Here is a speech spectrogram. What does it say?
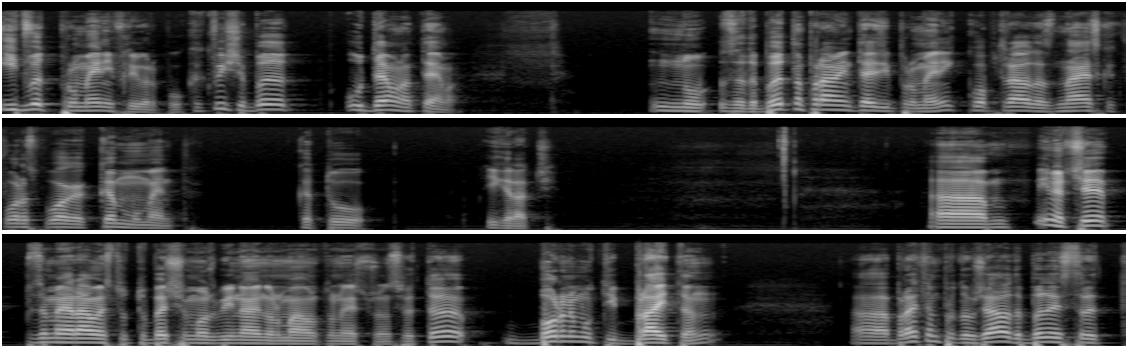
Идват промени в Ливърпул. Какви ще бъдат отделна тема. Но за да бъдат направени тези промени, Клоп трябва да знае с какво разполага към момента, като играчи. А, иначе, за мен равенството беше може би най-нормалното нещо на света. Борнемут и Брайтън Брайтън продължава да бъде сред,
